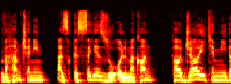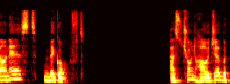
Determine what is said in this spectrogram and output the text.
و همچنین از قصه ذوالمکان تا جایی که می‌دانست بگفت. پس چون حاجب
